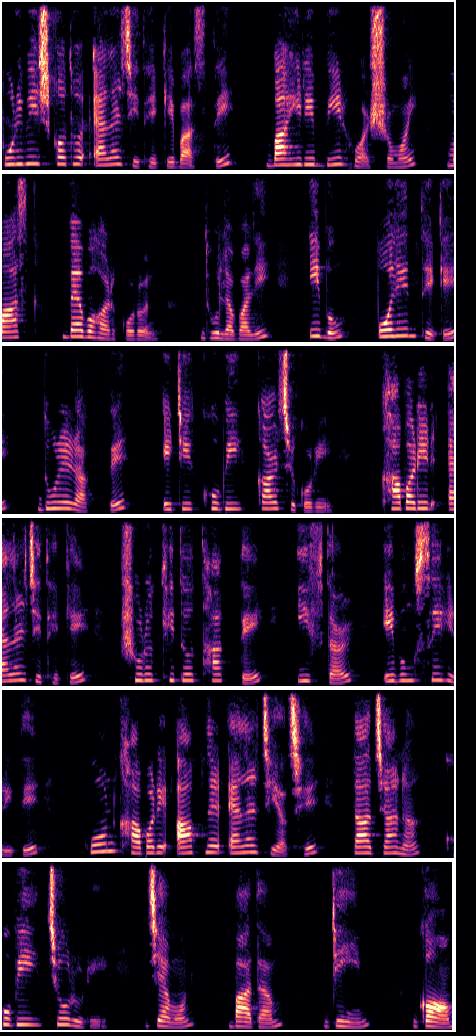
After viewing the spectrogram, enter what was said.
পরিবেশগত অ্যালার্জি থেকে বাঁচতে, বাহিরে বের হওয়ার সময় মাস্ক ব্যবহার করুন, ধুলাবালি এবং পোলেন থেকে দূরে রাখতে এটি খুবই কার্যকরী। খাবারের অ্যালার্জি থেকে সুরক্ষিত থাকতে ইফতার এবং সেহরিতে কোন খাবারে আপনার অ্যালার্জি আছে তা জানা খুবই জরুরি, যেমন বাদাম ডিম, গম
